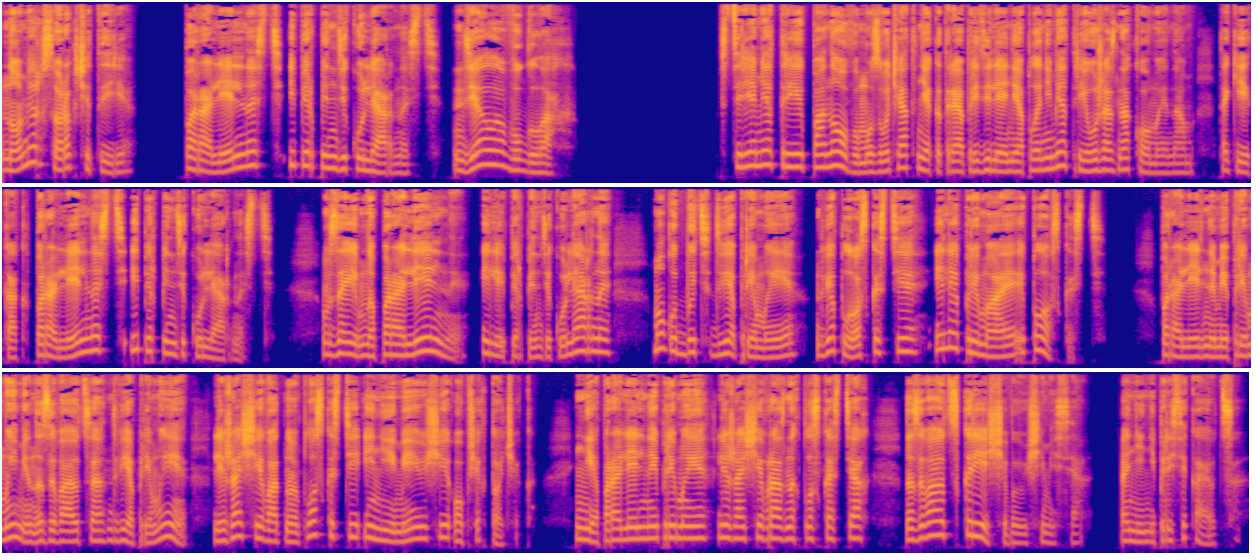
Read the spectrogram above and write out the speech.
Номер 44. Параллельность и перпендикулярность. Дело в углах. В стереометрии по-новому звучат некоторые определения планиметрии, уже знакомые нам, такие как параллельность и перпендикулярность. Взаимно параллельны или перпендикулярны могут быть две прямые, две плоскости или прямая и плоскость. Параллельными прямыми называются две прямые, лежащие в одной плоскости и не имеющие общих точек. Непараллельные прямые, лежащие в разных плоскостях, называют скрещивающимися. Они не пересекаются.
